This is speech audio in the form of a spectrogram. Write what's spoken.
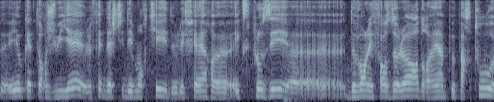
voyez, au 14 juillet, le fait d'acheter des mortiers et de les faire euh, exploser euh, devant les forces de l'ordre et un peu partout,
